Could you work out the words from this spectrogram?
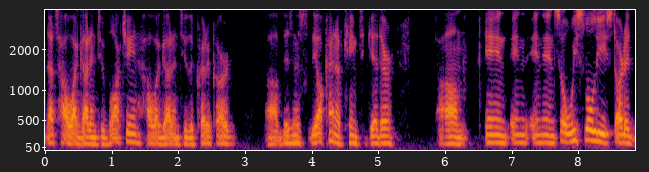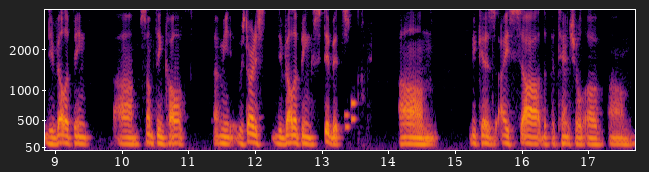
that's how I got into blockchain, how I got into the credit card uh, business. They all kind of came together, um, and and and and so we slowly started developing um, something called. I mean, we started developing Stibits. Um, because I saw the potential of um,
